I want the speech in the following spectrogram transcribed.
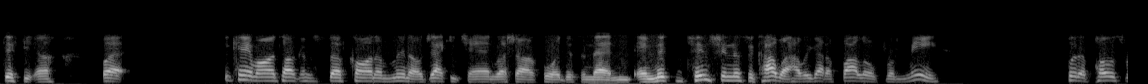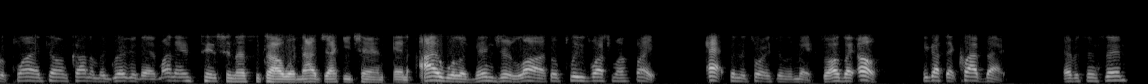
stiffy. Uh, but he came on talking some stuff, calling him, you know, Jackie Chan, Rush Hour 4, this and that. And, and Mr. Tenshin Nasukawa, how we got a follow from me, put a post replying telling Conor McGregor that my name's Tenshin Nasukawa, not Jackie Chan, and I will avenge your loss, so please watch my fight at the Notorious MMA. So I was like, oh, he got that clap back. Ever since then,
